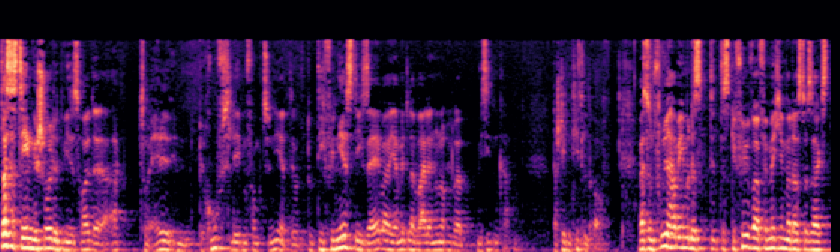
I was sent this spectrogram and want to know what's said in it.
Das ist dem geschuldet, wie das heute aktuell im Berufsleben funktioniert. Du, du definierst dich selber ja mittlerweile nur noch über Visitenkarten. Da steht ein Titel drauf. Weißt du, und früher habe ich immer das, das Gefühl war für mich immer, dass du sagst,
